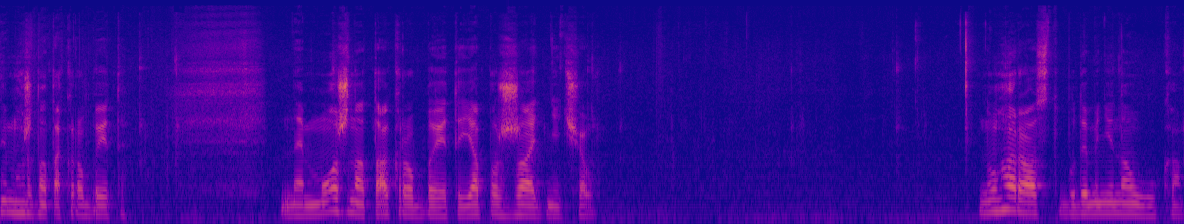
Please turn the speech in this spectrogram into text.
Не можна так робити. Не можна так робити, я пожаднічав. Ну, гаразд, буде мені наука.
